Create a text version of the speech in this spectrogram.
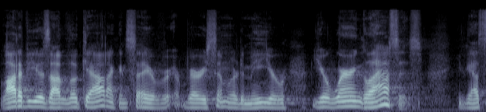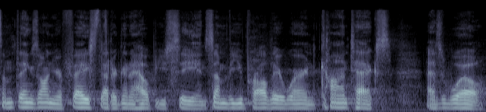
A lot of you, as I look out, I can say are very similar to me. You're, you're wearing glasses. You've got some things on your face that are going to help you see. And some of you probably are wearing contacts as well.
